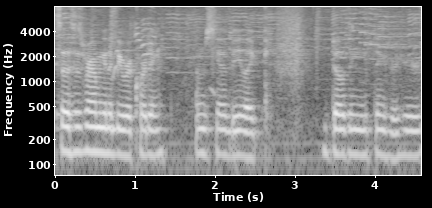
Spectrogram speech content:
So this is where I'm gonna be recording. I'm just gonna be like building things right here.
